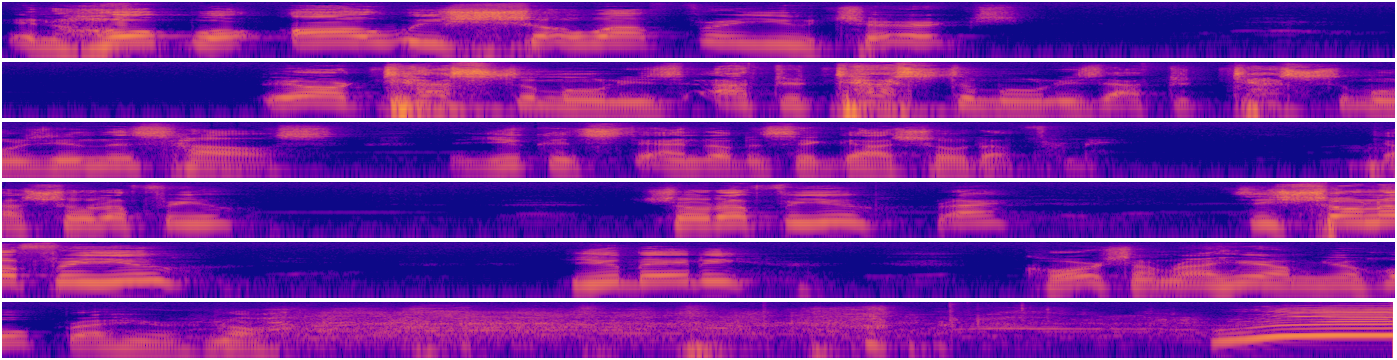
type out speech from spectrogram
And hope will always show up for you, church. There are testimonies after testimonies after testimonies in this house that you can stand up and say, God showed up for me. God showed up for you? Showed up for you, right? Is he showing up for you? You, baby? Of course, I'm right here. I'm your hope right here. No. Woo!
